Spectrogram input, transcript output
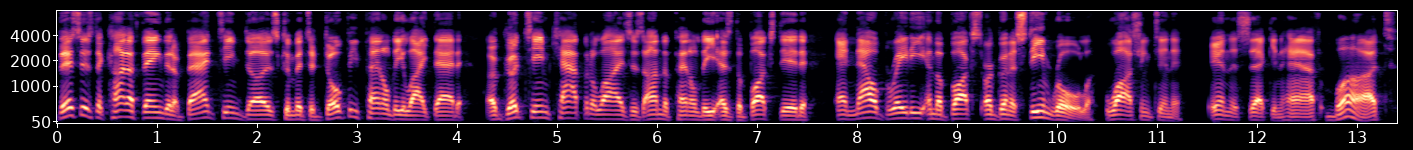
this is the kind of thing that a bad team does, commits a dopey penalty like that. A good team capitalizes on the penalty as the Bucs did, and now Brady and the Bucs are going to steamroll Washington in the second half, but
